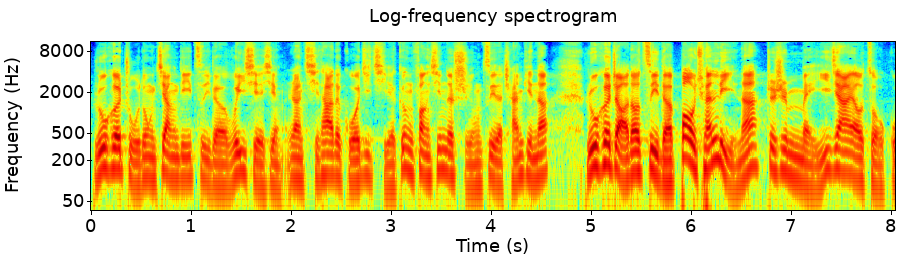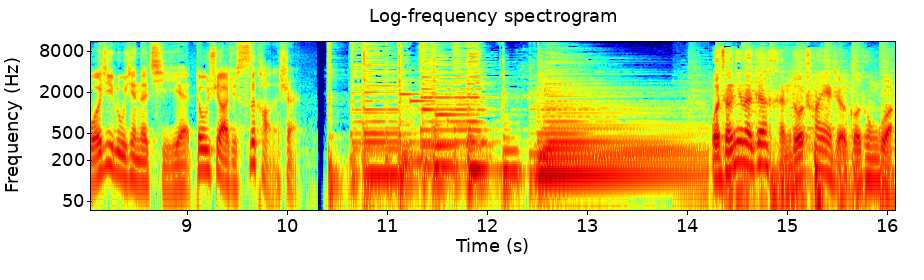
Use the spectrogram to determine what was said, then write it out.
如何主动降低自己的威胁性，让其他的国际企业更放心的使用自己的产品呢？如何找到自己的抱拳礼呢？这是每一家要走国际路线的企业都需要去思考的事儿。我曾经呢跟很多创业者沟通过，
